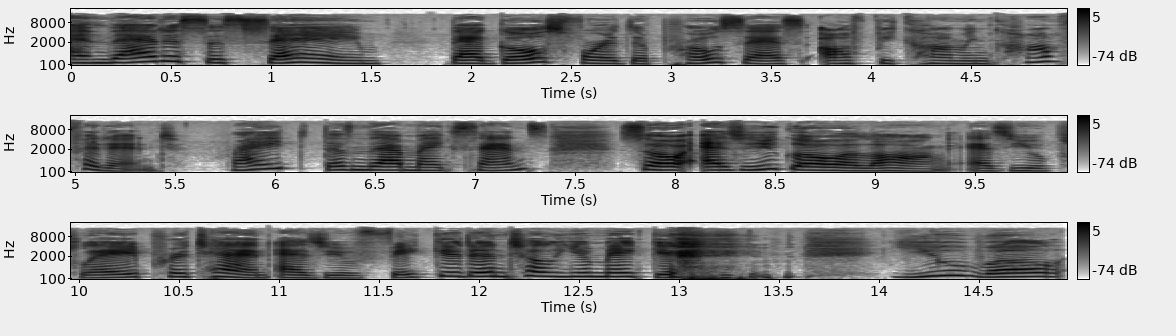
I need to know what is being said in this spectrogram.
And that is the same that goes for the process of becoming confident, right? Doesn't that make sense? So, as you go along, as you play pretend, as you fake it until you make it, you will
